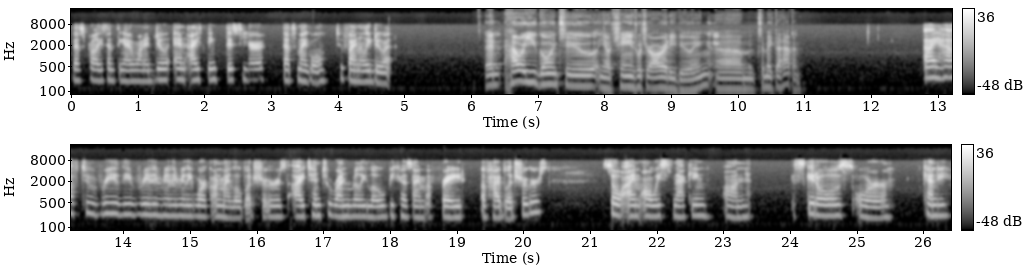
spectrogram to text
that's probably something I want to do, and I think this year that's my goal to finally do it. And how are you going to, you know, change what you're already doing um, to make that happen? I have to really, really, really, really work on my low blood sugars. I tend to run really low because I'm afraid of high blood sugars. So I'm always snacking on Skittles or candy,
